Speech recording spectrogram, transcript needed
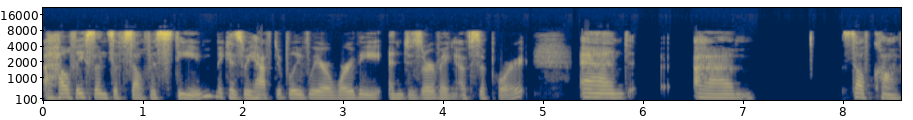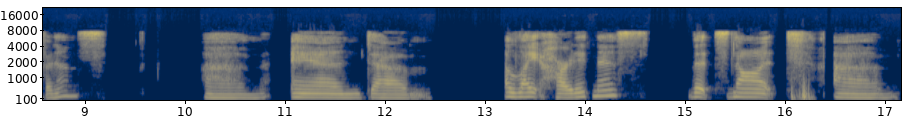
a healthy sense of self esteem because we have to believe we are worthy and deserving of support and um, self confidence um, and um, a lightheartedness that's not um,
